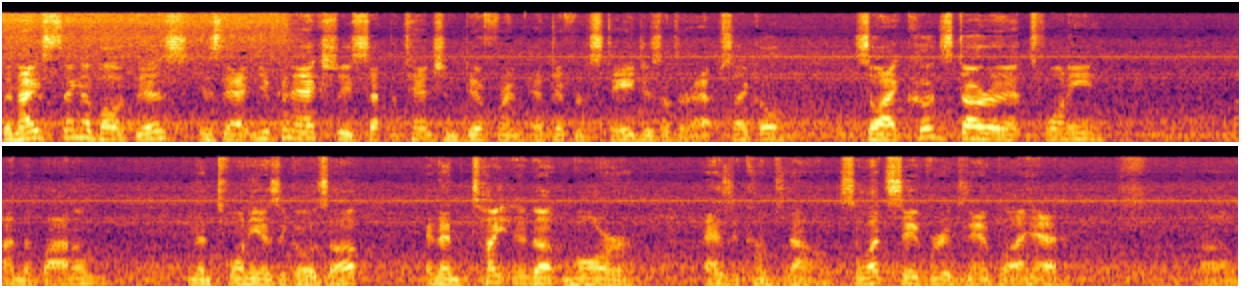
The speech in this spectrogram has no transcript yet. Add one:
The nice thing about this is that you can actually set the tension different at different stages of the wrap cycle. So I could start it at 20 on the bottom, and then 20 as it goes up, and then tighten it up more as it comes down. So let's say, for example, I had um,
